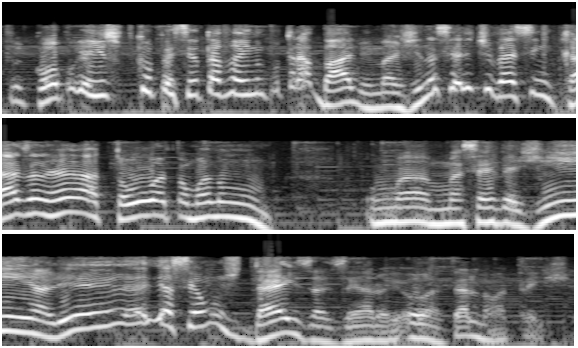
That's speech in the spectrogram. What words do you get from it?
Ficou porque isso porque o PC tava indo pro trabalho. Imagina se ele tivesse em casa, né, à toa, tomando um, uma, uma cervejinha ali, ia ser uns 10 a 0 aí. Ou a 0 não, a 3.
